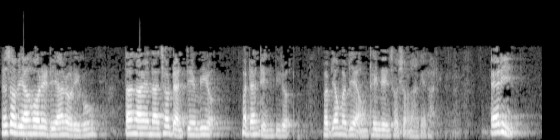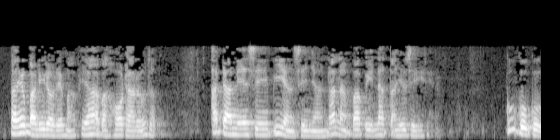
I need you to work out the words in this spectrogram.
မြတ်စွာဘုရားဟောတဲ့တရားတော်တွေကိုတန်ခါရဏ6တန်တင်ပြီးတော့မှတ်တမ်းတင်ပြီးတော့မပြောင်းမပြည့်အောင်ထိမ့်သိမ်းဆော့ရှော့လာခဲ့တာလေအဲ့ဒီတာယုတ်ပါဠိတော်ထဲမှာဘုရားကဟောထားတော့ဆို အတ္တနေစေပိယံစဉညာနာနံပပေနတန်ယုစေတဲ့ကိုကိုကို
